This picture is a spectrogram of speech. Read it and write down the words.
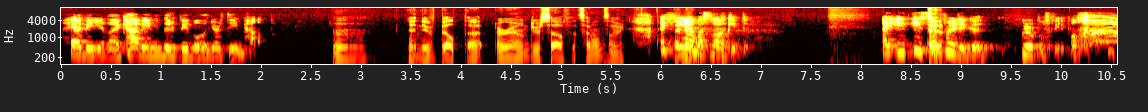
heavy, like having good people on your team help. Mm-hmm. And you've built that around yourself. It sounds like. I think I was lucky too. I, it, it's a pretty good group of people.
